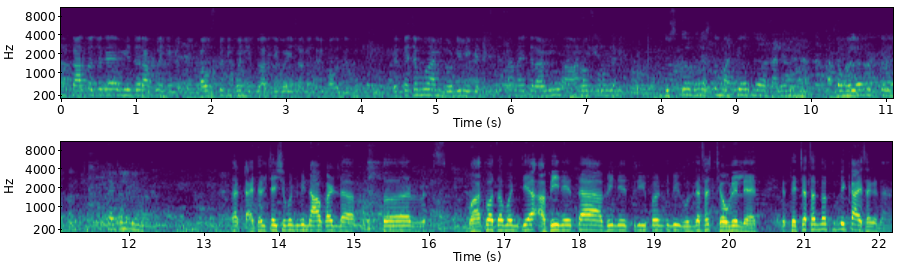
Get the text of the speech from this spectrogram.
फक्त आता जो काय वेदर आपलं हे करतो पाऊस कधी पण येतो. अर्धी वेळी चालू तरी पाऊस येतो. तर त्याच्यामुळे आम्ही जोडलेली केली शूटला नाहीतर आम्ही अनाऊन्स करून लगेच दुष्काळग्रस्त मातीवर ज- झालेलं आहे ना आता वल्यावर केलं तर टायटल बी त्या टायटलच्या हिशोबाने तुम्ही नाव काढलं तर महत्त्वाचं म्हणजे अभिनेता अभिनेत्री पण तुम्ही गुलदस्ताच ठेवलेले आहेत. तर त्याच्या संदर्भात तुम्ही काय सांगणार?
